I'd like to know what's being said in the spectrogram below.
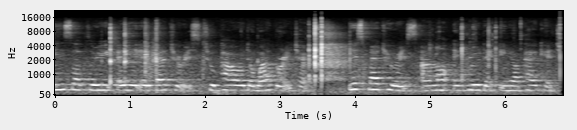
Insert 3 AAA batteries to power the vibrator. These batteries are not included in your package.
